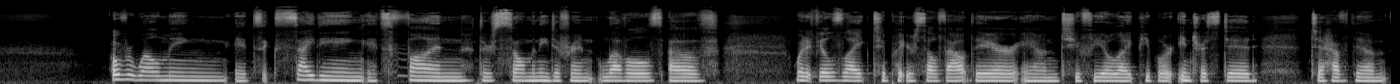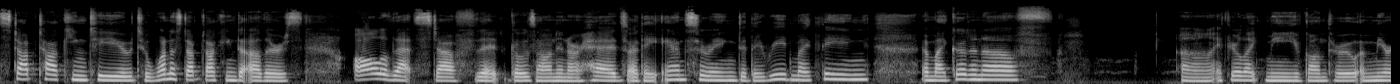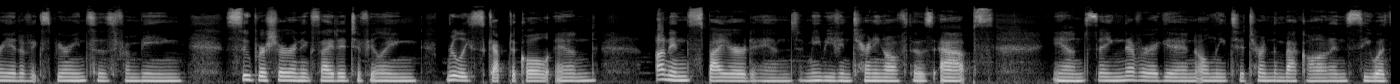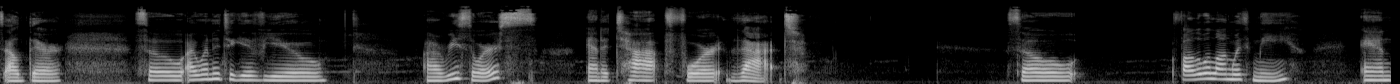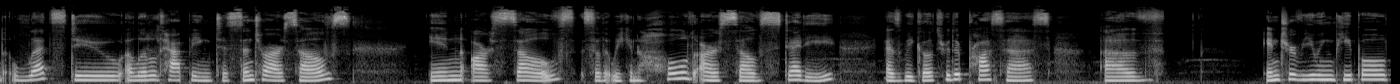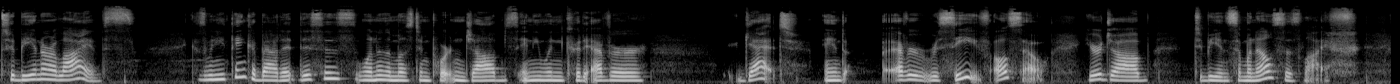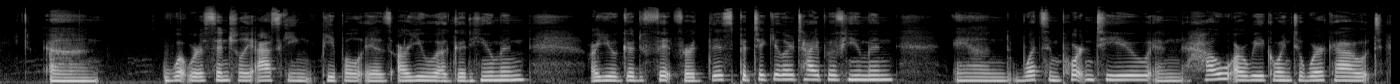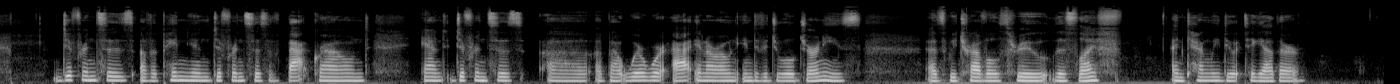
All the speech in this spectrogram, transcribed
overwhelming, it's exciting, it's fun. There's so many different levels of what it feels like to put yourself out there and to feel like people are interested, to have them stop talking to you, to want to stop talking to others. All of that stuff that goes on in our heads. Are they answering? Did they read my thing? Am I good enough? Uh, if you're like me, you've gone through a myriad of experiences from being super sure and excited to feeling really skeptical and uninspired, and maybe even turning off those apps and saying never again, only to turn them back on and see what's out there. So, I wanted to give you a resource and a tap for that. So, follow along with me and let's do a little tapping to center ourselves in ourselves so that we can hold ourselves steady as we go through the process of interviewing people to be in our lives. Because when you think about it, this is one of the most important jobs anyone could ever get and ever receive, also. Your job to be in someone else's life. And what we're essentially asking people is Are you a good human? Are you a good fit for this particular type of human? And what's important to you? And how are we going to work out differences of opinion, differences of background, and differences uh, about where we're at in our own individual journeys as we travel through this life? And can we do it together?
